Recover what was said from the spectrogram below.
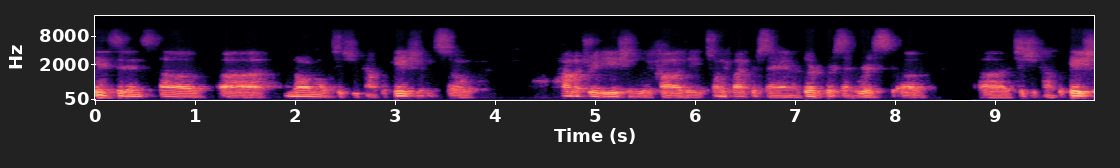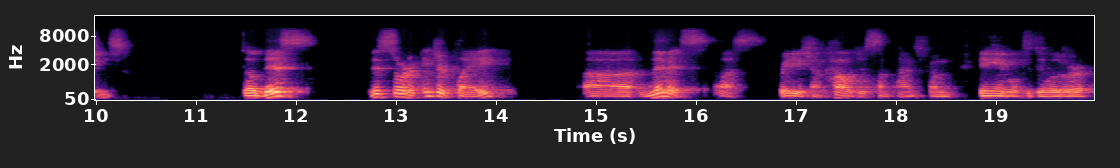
incidence of uh, normal tissue complications. So how much radiation would cause a 25% or 30% risk of uh, tissue complications. So this, this sort of interplay uh, limits us radiation oncologists sometimes from being able to deliver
